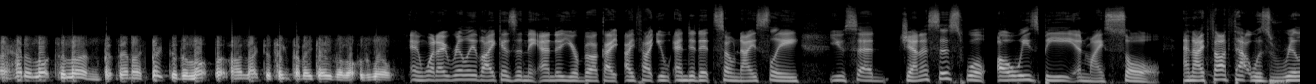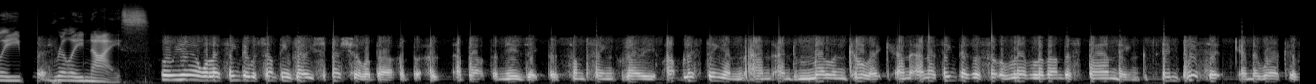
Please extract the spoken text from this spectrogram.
I had a lot to learn, but then I expected a lot, but I like to think that I gave a lot as well. And what I really like is in the end of your book, I, I thought you ended it so nicely. You said, Genesis will always be in my soul. And I thought that was really, really nice. Oh, yeah. Well, I think there was something very special about about, about the music. There's something very uplifting and, and, and melancholic, and, and I think there's a sort of level of understanding implicit in the work of,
